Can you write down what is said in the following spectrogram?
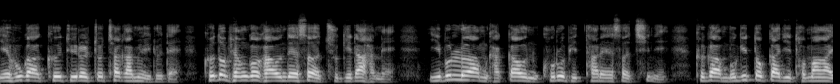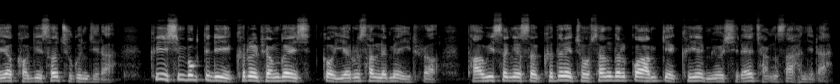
예후가 그 뒤를 쫓아가며 이르되 그도 병거 가운데서 죽이라 하며 이블르암 가까운 구루 비탈에서 치니 그가 무기토까지 도망하여 거기서 죽은지라. 그의 신복들이 그를 병거에 싣고 예루살렘에 이르러 다윗성에서 그들의 조상들과 함께 그의 묘실에 장사하니라.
